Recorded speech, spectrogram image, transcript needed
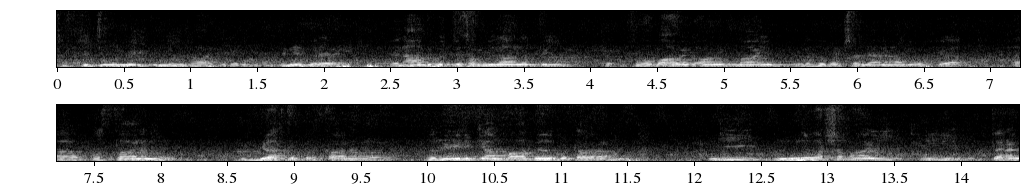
സൃഷ്ടിച്ചുകൊണ്ടിരിക്കുന്ന ഒരു സാഹചര്യമാണ്. അതിനെതിരെ ജനാധിപത്യ സംവിധാനത്തിൽ സ്വാഭാവികമായും ഇടതുപക്ഷ ജനാധിപത്യ പ്രസ്ഥാനങ്ങൾ വിദ്യാർത്ഥി പ്രസ്ഥാനങ്ങൾ പ്രതികരിക്കാൻ ബാധ്യതപ്പെട്ടവരാണ്. ഈ മൂന്ന് വർഷമായി ഈ ഇത്തരം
